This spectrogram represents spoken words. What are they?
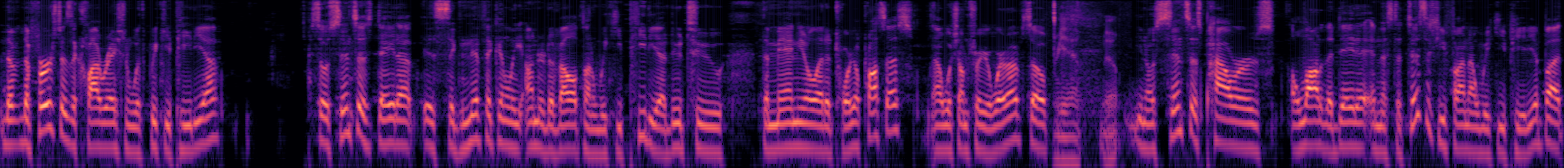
The the first is a collaboration with Wikipedia. So census data is significantly underdeveloped on Wikipedia due to the manual editorial process, uh, which I'm sure you're aware of. So, yeah, yeah, you know, census powers a lot of the data and the statistics you find on Wikipedia, but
